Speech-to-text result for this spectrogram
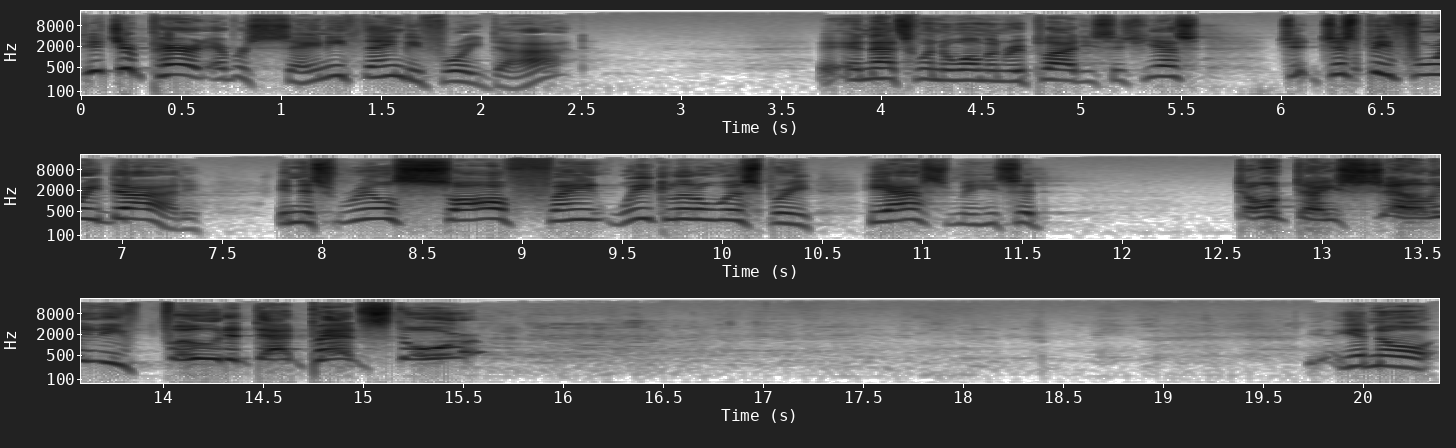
Did your parrot ever say anything before he died? And that's when the woman replied, He says, Yes, j- just before he died. In this real soft, faint, weak little whisper, he, he asked me, He said, don't they sell any food at that pet store? You know,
